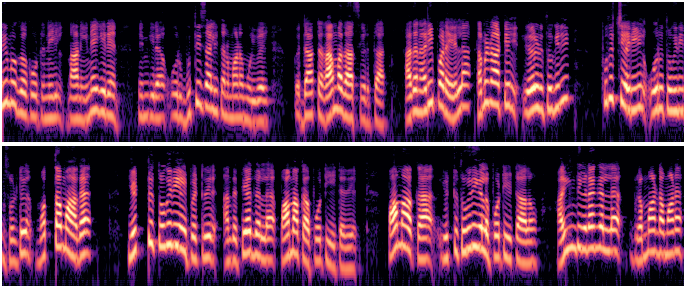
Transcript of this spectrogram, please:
திமுக கூட்டணியில் நான் இணைகிறேன் என்கிற ஒரு புத்திசாலித்தனமான முடிவை டாக்டர் ராமதாஸ் எடுத்தார். அதன் அடிப்படையில் தமிழ்நாட்டில் ஏழு தொகுதி புதுச்சேரியில் ஒரு தொகுதின்னு சொல்லிட்டு மொத்தமாக எட்டு தொகுதியை பெற்று அந்த தேர்தலில் பாமக போட்டியிட்டது. பாமக எட்டு தொகுதிகளில் போட்டியிட்டாலும் ஐந்து இடங்களில் பிரம்மாண்டமான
